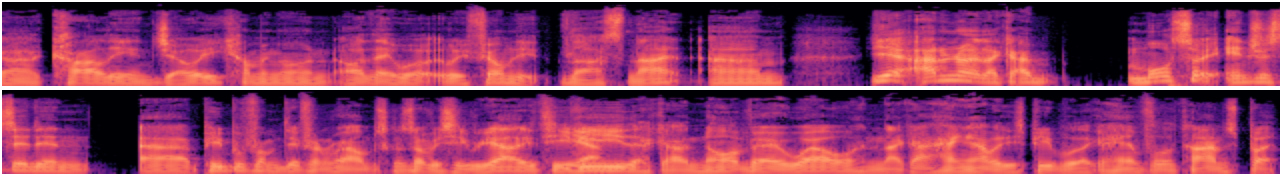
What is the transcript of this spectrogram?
uh, Carly and Joey coming on. Oh, they were we filmed it last night. Um, yeah, I don't know. Like I'm more so interested in uh, people from different realms because obviously reality TV, like I know it very well, and like I hang out with these people like a handful of times. But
